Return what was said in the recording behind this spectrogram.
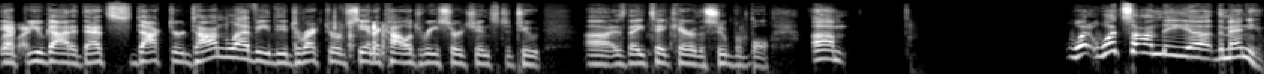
Yep, Bye-bye. you got it. That's Dr. Don Levy, the director of Siena College Research Institute, uh, as they take care of the Super Bowl. Um, what what's on the uh, the menu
